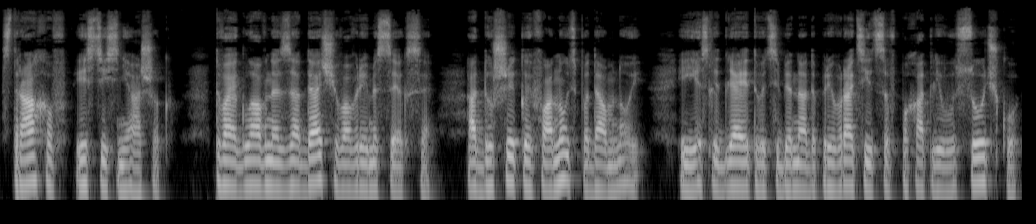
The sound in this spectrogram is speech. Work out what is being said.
страхов и стесняшек. Твоя главная задача во время секса – от души кайфануть подо мной. И если для этого тебе надо превратиться в похотливую сучку,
